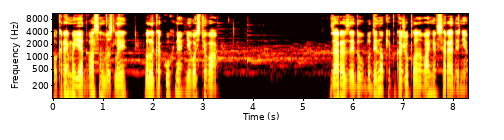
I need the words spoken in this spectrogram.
Окремо є два санвузли, велика кухня і гостьова. Зараз зайду в будинок і покажу планування всередині.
